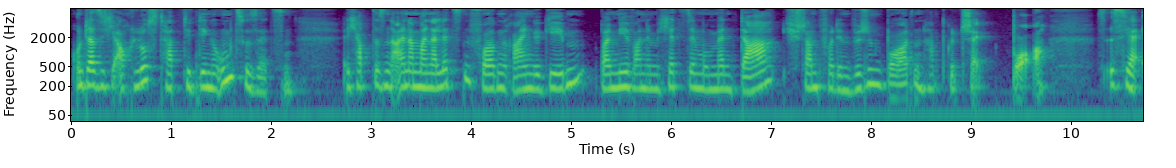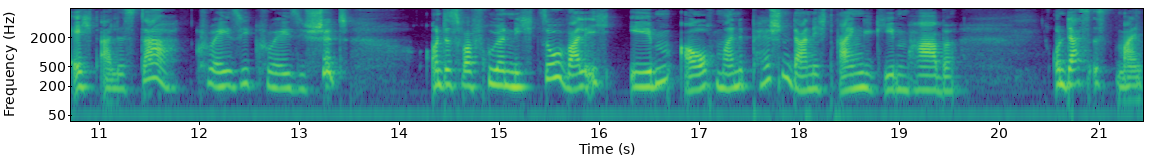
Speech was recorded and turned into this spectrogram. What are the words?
und dass ich auch Lust habe, die Dinge umzusetzen. Ich habe das in einer meiner letzten Folgen reingegeben. Bei mir war nämlich jetzt der Moment da. Ich stand vor dem Vision Board und habe gecheckt, boah, es ist ja echt alles da. Crazy, crazy shit. Und es war früher nicht so, weil ich eben auch meine Passion da nicht reingegeben habe. Und das ist mein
